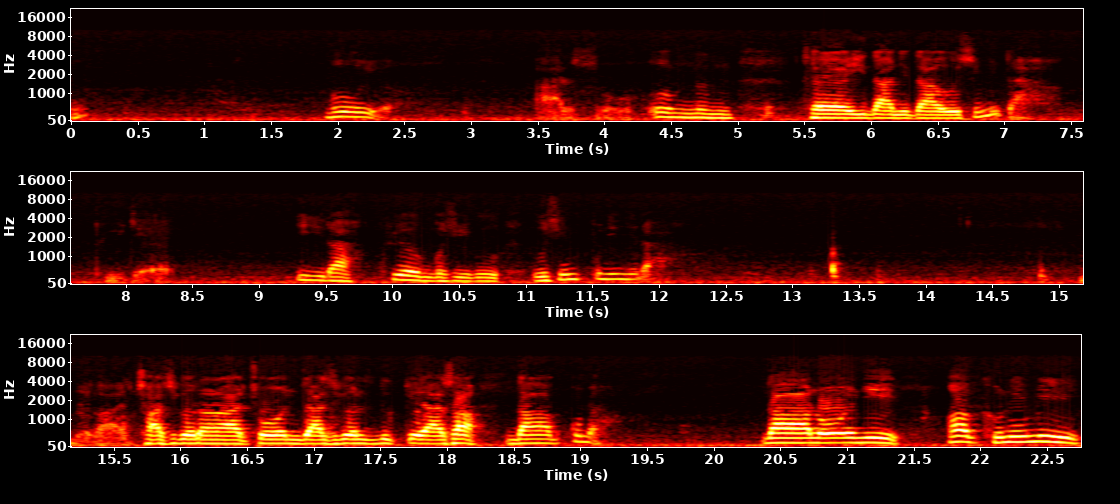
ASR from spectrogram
응? 뭐요? 알 수 없는 대이단이다 의심이다. 귀재 이라 귀한 것이 그 의심뿐이니라. 내가 자식을 하나 좋은 자식을 늦게 야사 낳았구나. 낳아놓으니, 아, 그놈이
